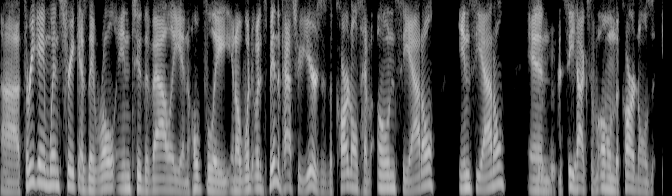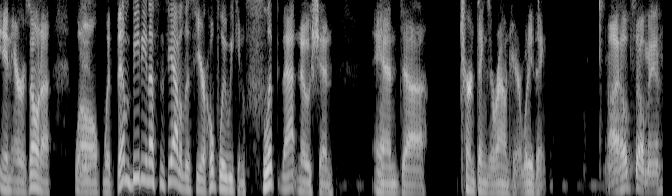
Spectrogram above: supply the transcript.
uh, three game win streak as they roll into the valley. And hopefully, you know, what, what it's been the past few years is the Cardinals have owned Seattle in Seattle. And Mhm. the Seahawks have owned the Cardinals in Arizona. Well, with them beating us in Seattle this year, hopefully we can flip that notion and uh, turn things around here. What do you think? I hope so, man.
